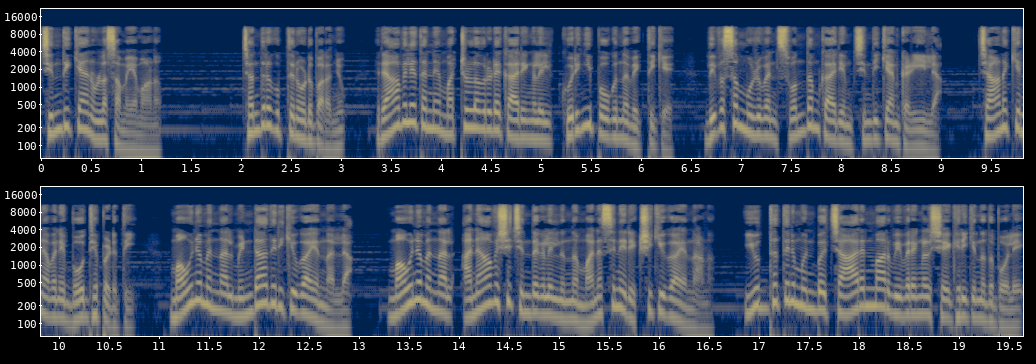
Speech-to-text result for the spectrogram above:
ചിന്തിക്കാനുള്ള സമയമാണ്. ചന്ദ്രഗുപ്തനോട് പറഞ്ഞു രാവിലെ തന്നെ മറ്റുള്ളവരുടെ കാര്യങ്ങളിൽ കുരുങ്ങിപ്പോകുന്ന വ്യക്തിക്ക് ദിവസം മുഴുവൻ സ്വന്തം കാര്യം ചിന്തിക്കാൻ കഴിയില്ല. ചാണക്യൻ അവനെ ബോധ്യപ്പെടുത്തി മൗനമെന്നാൽ മിണ്ടാതിരിക്കുക എന്നല്ല മൗനമെന്നാൽ അനാവശ്യ ചിന്തകളിൽ നിന്ന് മനസ്സിനെ രക്ഷിക്കുക എന്നാണ്. യുദ്ധത്തിനു മുൻപ് ചാരന്മാർ വിവരങ്ങൾ ശേഖരിക്കുന്നതുപോലെ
